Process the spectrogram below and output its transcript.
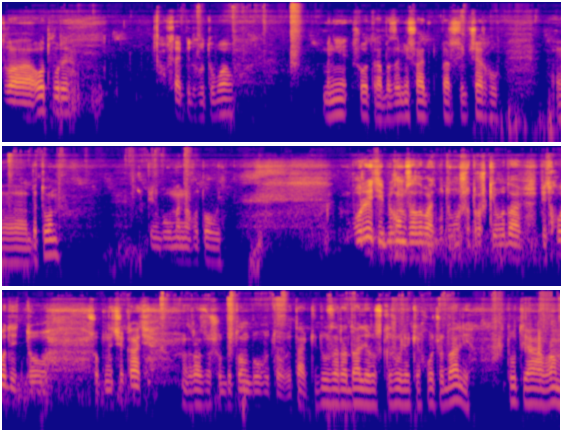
два отвори. Все підготував. Мені що треба? Замішати в першу чергу е, бетон, щоб він був у мене готовий. Бурити і бігом заливати, бо тому що трошки вода підходить, то щоб не чекати, зразу щоб бетон був готовий. Так, іду зараз далі розкажу, як я хочу далі. Тут я вам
